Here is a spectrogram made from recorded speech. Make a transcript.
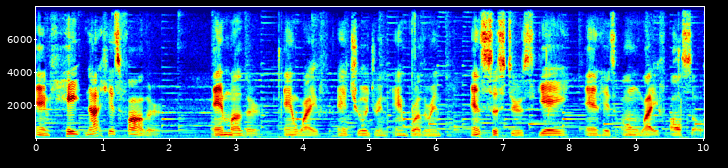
and hate not his father and mother and wife and children and brethren and sisters, yea, and his own life also,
